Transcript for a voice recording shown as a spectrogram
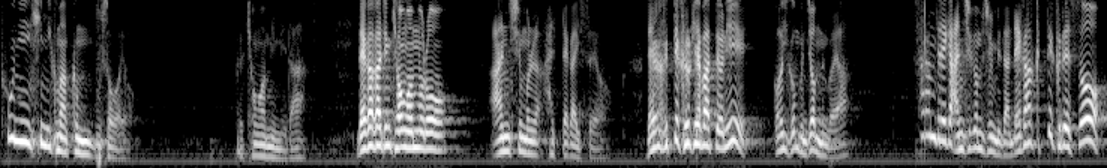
돈이 힘이 그만큼 무서워요. 그 경험입니다. 내가 가진 경험으로 안심을 할 때가 있어요. 내가 그때 그렇게 해봤더니 어 이건 문제 없는 거야. 사람들에게 안식을 줍니다. 내가 그때 그랬어.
